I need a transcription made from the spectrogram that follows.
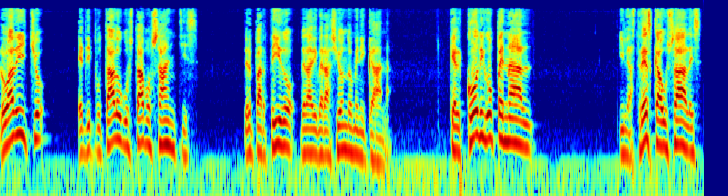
Lo ha dicho el diputado Gustavo Sánchez del Partido de la Liberación Dominicana, que el Código Penal y las tres causales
